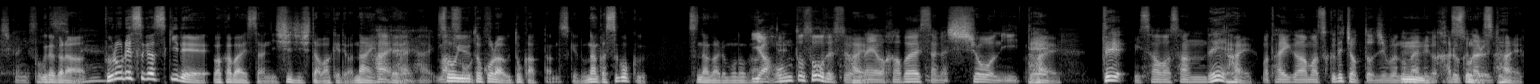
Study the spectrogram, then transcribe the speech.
確かにね。僕だから、プロレスが好きで若林さんに支持したわけではないのはいはいではいまあそういうところは疎かったんですけど、なんかすごくつながるものが。いや、本当そうですよね。はい若林さんが師匠にいて、はいで、三沢さんで、はい。まあ、タイガーマスクでちょっと自分の悩みが軽くなるという、うんはい。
